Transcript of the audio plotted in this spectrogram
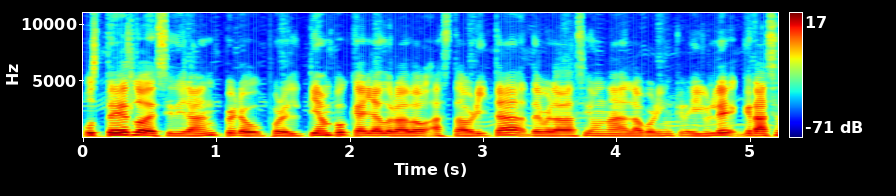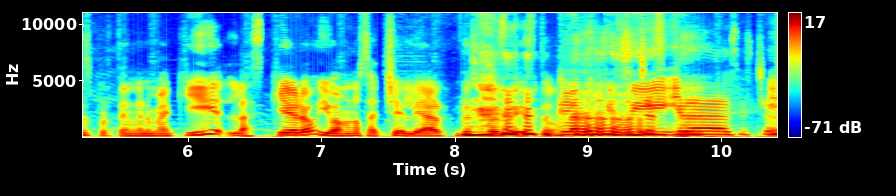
ustedes lo decidirán, pero por el tiempo que haya durado hasta ahorita, de verdad ha sido una labor increíble. Gracias por tenerme aquí, las quiero y vámonos a chelear después de esto. claro que sí. gracias, y,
